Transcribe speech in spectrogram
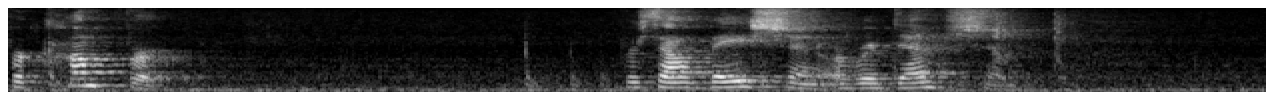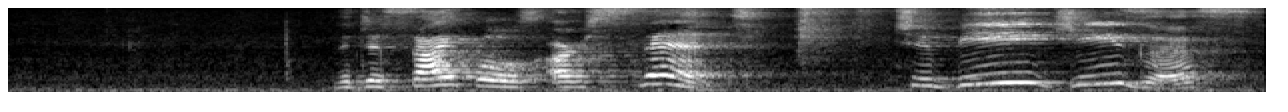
for comfort, for salvation or redemption. The disciples are sent to be Jesus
